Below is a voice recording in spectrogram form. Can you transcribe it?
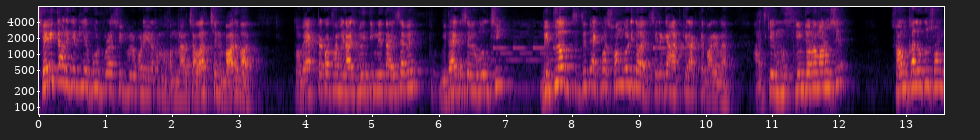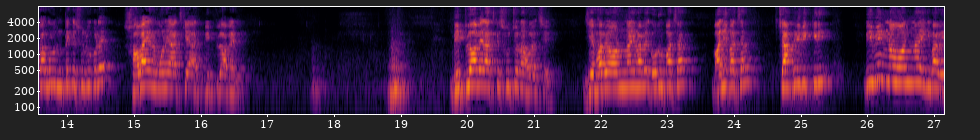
সেই টার্গেট নিয়ে ফুরফুরা শিল্পের উপরে এরকম হামলা চালাচ্ছেন বারবার। তবে একটা কথা আমি রাজনৈতিক নেতা হিসাবে, বিধায়ক হিসেবে বলছি বিপ্লব যদি একবার সংগঠিত হয়, সেটাকে আটকে রাখতে পারে না। আজকে মুসলিম জনমানুষে সংখ্যালঘু সংখ্যাগুরু থেকে শুরু করে সবাইয়ের মনে আজকে আজ বিপ্লবের বিপ্লবের আজকে সূচনা হয়েছে। যেভাবে অন্যায়ভাবে গরু পাচার, বালি পাচার, চাকরি বিক্রি, বিভিন্ন অন্যায়ভাবে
